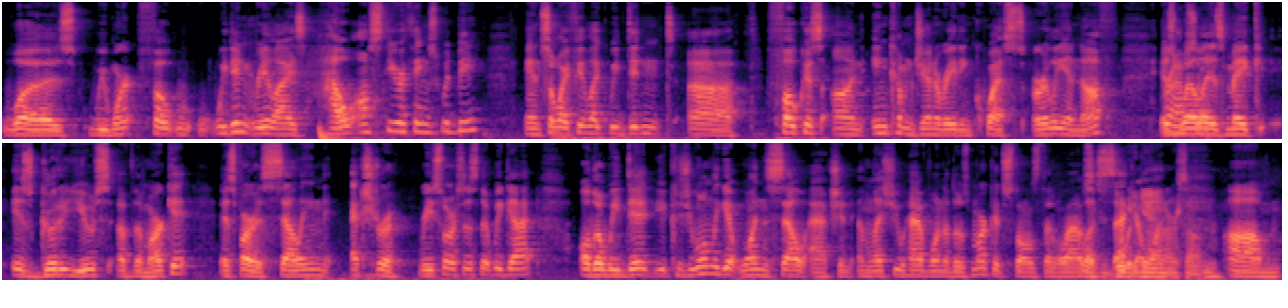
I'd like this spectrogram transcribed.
was we weren't fo- we didn't realize how austere things would be, and so I feel like we didn't uh, focus on income generating quests early enough, as Perhaps well so. as make as good a use of the market as far as selling extra resources that we got. Although we did, because you only get one sell action unless you have one of those market stalls that allows a Let's do second it again one. or something. Um,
